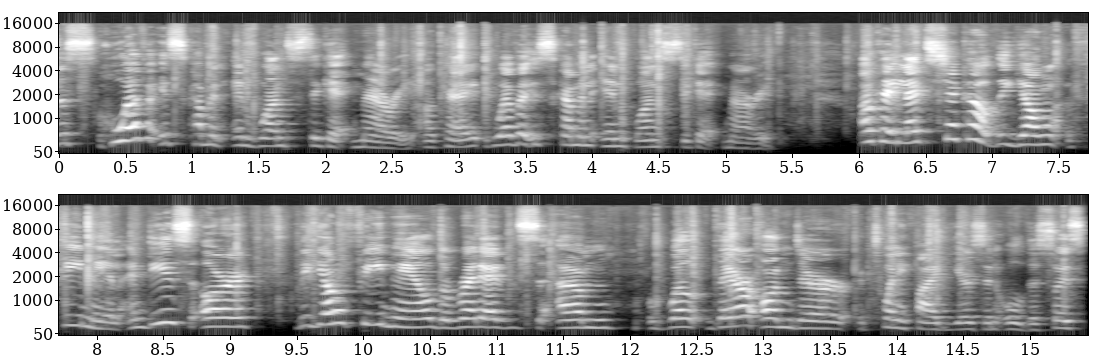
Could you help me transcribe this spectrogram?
this whoever is coming in wants to get married okay? Whoever is coming in wants to get married. Okay let's check out the young female. And these are the young female the redheads um well they're under 25 years and older. So it's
